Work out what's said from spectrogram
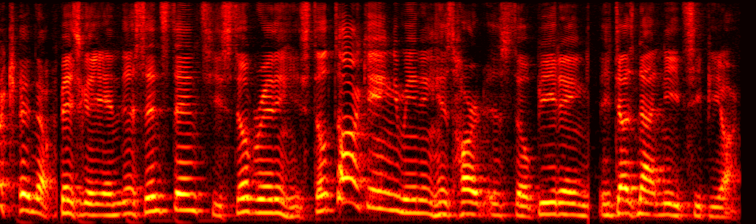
okay, no. Basically, in this instance, he's still breathing, he's still talking, meaning his heart is still beating. He does not need CPR.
